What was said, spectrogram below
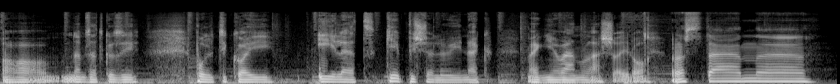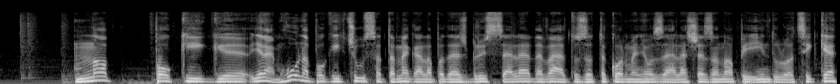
a nemzetközi politikai élet képviselőinek megnyilvánulásairól. Aztán eh, napokig, ugye nem, hónapokig csúszhat a megállapodás Brüsszellel, de változott a kormány hozzáállás ez a napi induló cikke.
